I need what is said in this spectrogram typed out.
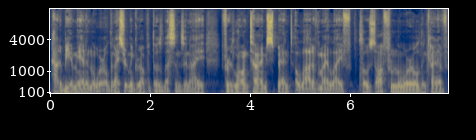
how to be a man in the world. And I certainly grew up with those lessons. And I, for a long time, spent a lot of my life closed off from the world and kind of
